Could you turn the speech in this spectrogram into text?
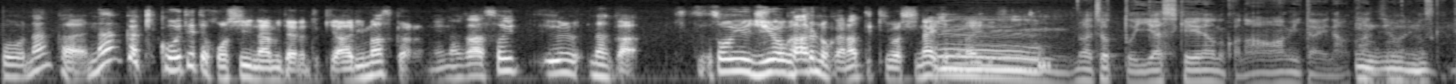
こうなんか、なんか聞こえててほしいなみたいな時ありますからね。なんかそういう、なんか、そういう需要があるのかなって気はしないでもないですうね。うんまあ、ちょっと癒し系なのかなみたいな感じはありますけど、い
